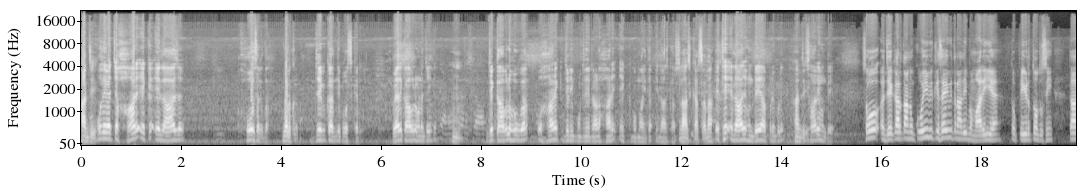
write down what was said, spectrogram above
ਹਾਂਜੀ। ਉਹਦੇ ਵਿੱਚ ਹਰ ਇੱਕ ਇਲਾਜ ਹੋ ਸਕਦਾ। ਬਿਲਕੁਲ। ਜੇ ਕੋਈ ਕਰਨ ਦੀ ਕੋਸ਼ਿਸ਼ ਕਰੇ। ਵੈਦ ਕਾਬਲ ਹੋਣਾ ਚਾਹੀਦਾ। ਹੂੰ। ਜੇ ਕਾਬਲ ਹੋਊਗਾ ਉਹ ਹਰ ਇੱਕ ਜੜੀ ਬੂਟੀ ਦੇ ਨਾਲ ਹਰ ਇੱਕ ਬਿਮਾਰੀ ਦਾ ਇਲਾਜ ਕਰ ਸਕਦਾ। ਇਲਾਜ ਕਰ ਸਕਦਾ। ਇੱਥੇ ਇਲਾਜ ਹੁੰਦੇ ਆ ਆਪਣੇ ਕੋਲੇ। ਹਾਂਜੀ। ਸਾਰੇ ਹੁੰਦੇ ਆ। ਸੋ ਜੇਕਰ ਤੁਹਾਨੂੰ ਕੋਈ ਵੀ ਕਿਸੇ ਵੀ ਤਰ੍ਹਾਂ ਦੀ ਬਿਮਾਰੀ ਹੈ ਤਾਂ ਪੀੜ ਤੋਂ ਤੁਸੀਂ ਤਾਂ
